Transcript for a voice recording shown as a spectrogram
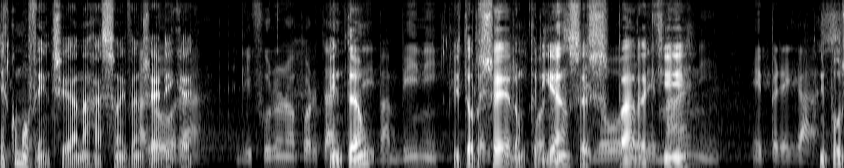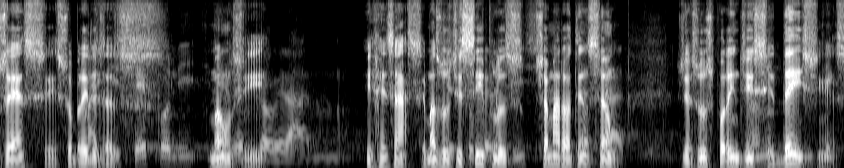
É comovente a narração evangélica. Então, lhe trouxeram crianças para que impusesse sobre eles as mãos e, e rezasse. Mas os discípulos chamaram a atenção. Jesus, porém, disse: Deixem-as,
